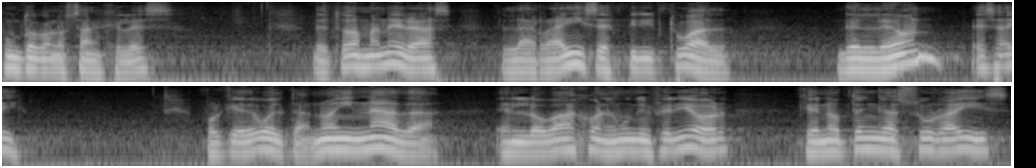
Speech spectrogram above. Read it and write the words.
junto con los ángeles, de todas maneras, la raíz espiritual del león es ahí. Porque de vuelta, no hay nada en lo bajo, en el mundo inferior, que no tenga su raíz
